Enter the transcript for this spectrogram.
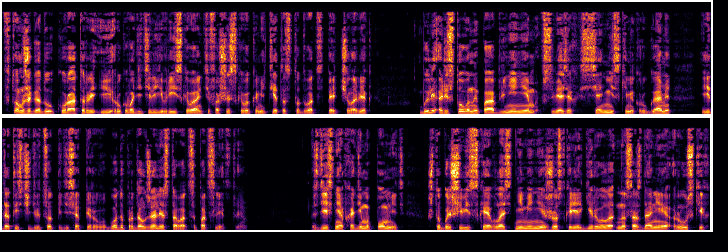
В том же году кураторы и руководители еврейского антифашистского комитета 125 человек – были арестованы по обвинениям в связях с сионистскими кругами и до 1951 года продолжали оставаться под следствием. Здесь необходимо помнить, что большевистская власть не менее жестко реагировала на создание русских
